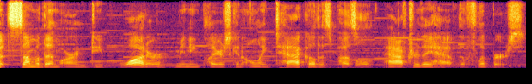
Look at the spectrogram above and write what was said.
but some of them are in deep water, meaning players can only tackle this puzzle after they have the flippers.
